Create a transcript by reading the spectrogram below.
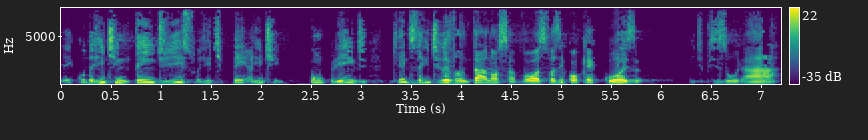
E aí, quando a gente entende isso, a gente, a gente compreende que antes da gente levantar a nossa voz, fazer qualquer coisa, a gente precisa orar,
